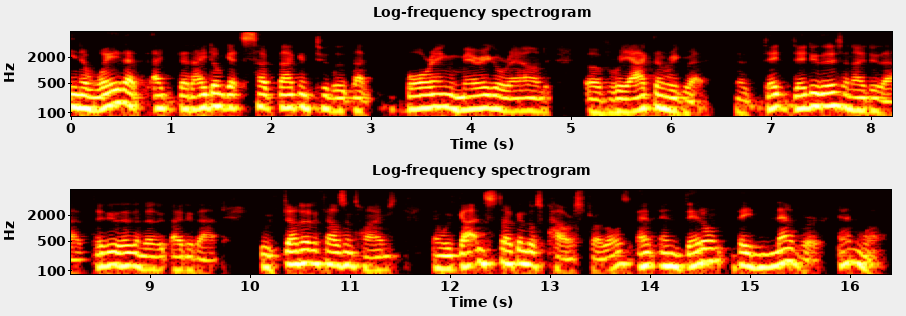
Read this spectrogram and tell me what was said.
In a way that I that I don't get sucked back into the, that boring merry-go-round of react and regret. You know, they, they do this and I do that. They do this and I do that. We've done it a thousand times and we've gotten stuck in those power struggles and, and they don't, they never end well.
